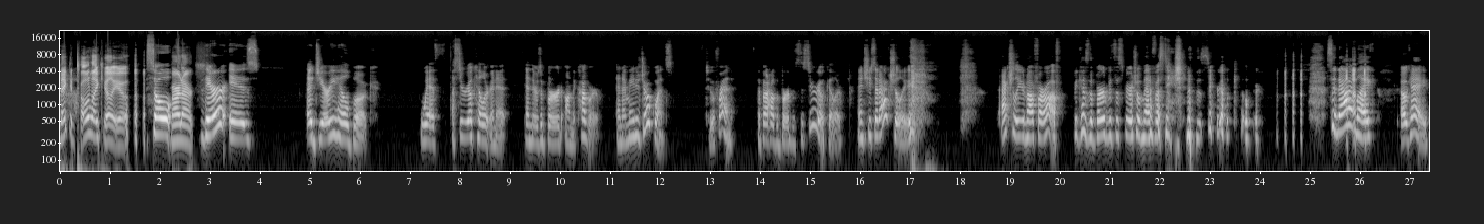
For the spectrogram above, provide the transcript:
they can totally kill you. so Murder. there is a Gerri Hill book with a serial killer in it, and there's a bird on the cover. And I made a joke once to a friend about how the bird was the serial killer. And she said, actually, actually, you're not far off because the bird was the spiritual manifestation of the serial killer. so now I'm like, okay,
